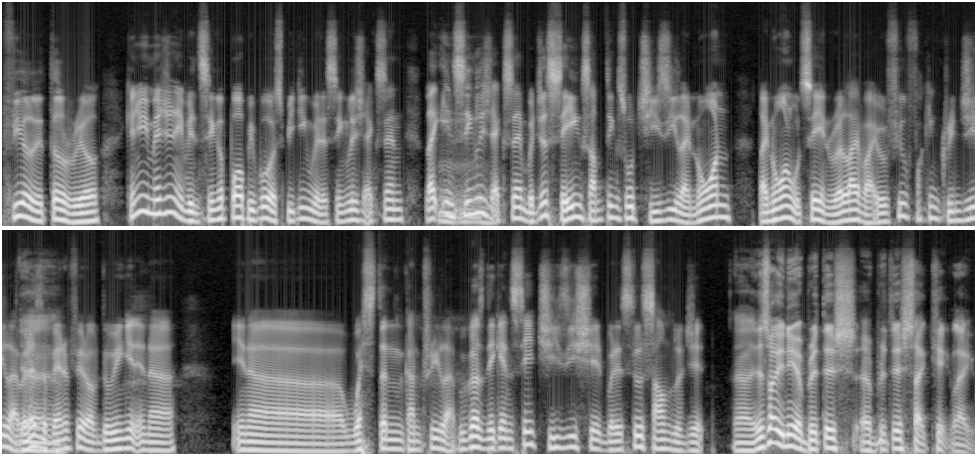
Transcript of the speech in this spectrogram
feel a little real. Can you imagine if in Singapore people were speaking with a Singlish accent, like in Mm. Singlish accent, but just saying something so cheesy like no one like no one would say in real life. I it would feel fucking cringy like. But that's the benefit of doing it in a in a Western country like, because they can say cheesy shit, but it still sounds legit. Yeah, that's why you need a British a British sidekick like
